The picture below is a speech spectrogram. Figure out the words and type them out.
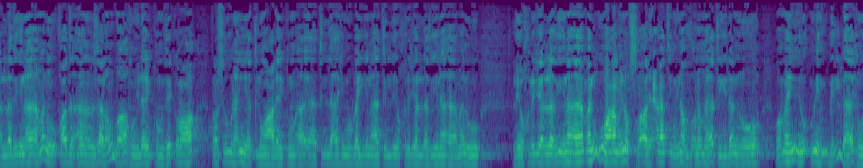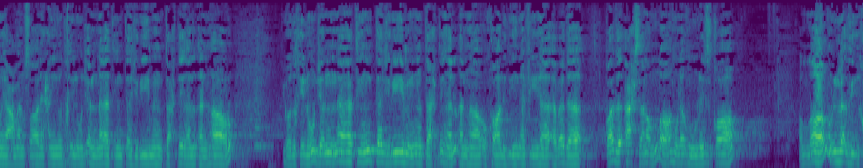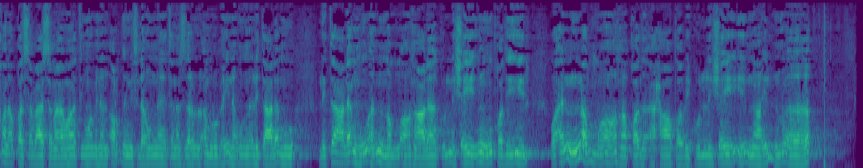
الذين آمنوا قد أنزل الله إليكم ذكرا رسولا يتلو عليكم آيات الله مبينات ليخرج الذين آمنوا ليخرج الذين آمنوا وعملوا الصالحات من الظلمات إلى النور ومن يؤمن بالله ويعمل صالحا يدخل جنات تجري من تحتها الأنهار يدخل جنات تجري من تحتها الأنهار خالدين فيها أبدا قد أحسن الله له رزقا. الله الذي خلق سبع سماوات ومن الأرض مثلهن يتنزل الأمر بينهن لتعلموا لتعلموا أن الله على كل شيء قدير وأن الله قد أحاط بكل شيء علما.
